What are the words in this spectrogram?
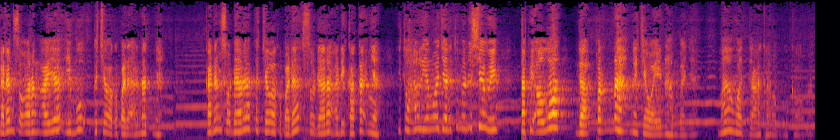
Kadang seorang ayah, ibu kecewa kepada anaknya. Kadang saudara kecewa kepada saudara adik kakaknya. Itu hal yang wajar, itu manusiawi. Tapi Allah nggak pernah ngecewain hambanya. Ma wadda'aka rabbuka wa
